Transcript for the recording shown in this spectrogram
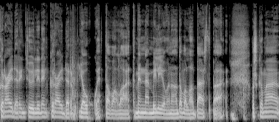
Grinderin tyylinen grinder-joukkue tavallaan, että mennään miljoonaan tavallaan päästä päähän. Koska mä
